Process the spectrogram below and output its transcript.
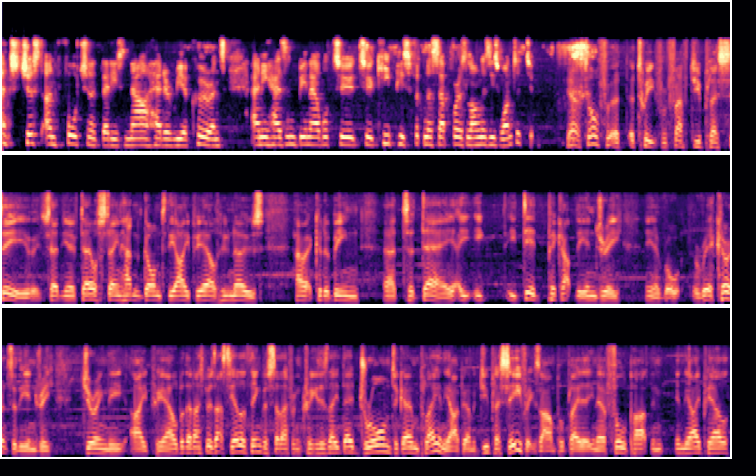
It's just unfortunate that he's now had a reoccurrence and he hasn't been able to, to keep his fitness up for as long as he's wanted to. Yeah, I saw a, a tweet from Faf du Plessis which said, you know, if Dale Steyn hadn't gone to the IPL, who knows how it could have been uh, today. He, he, he, did pick up the injury, you know, the reoccurrence of the injury during the IPL. But then I suppose that's the other thing for South African cricket is they, they're drawn to go and play in the IPL. I mean, du Plessis, for example, played you know, a full part in, in the IPL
